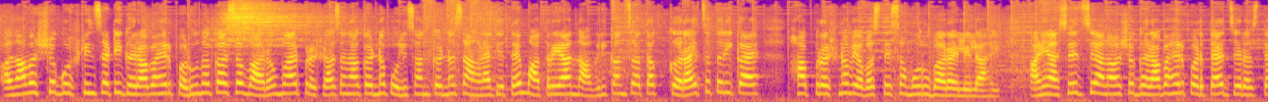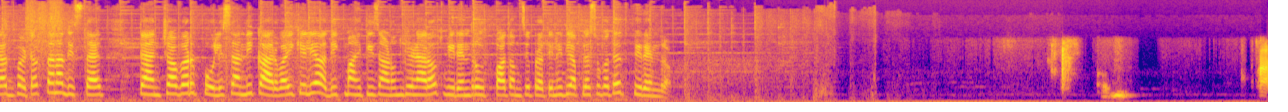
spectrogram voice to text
अनावश्यक गोष्टींसाठी घराबाहेर पडू नका असं वारंवार प्रशासनाकडनं पोलिसांकडनं सांगण्यात येतंय. मात्र या नागरिकांचं आता करायचं तरी काय? हा प्रश्न व्यवस्थेसमोर उभा राहिलेला आहे. आणि असेच जे अनावश्यक घराबाहेर पडतायत जे रस्त्यात भटकताना दिसत आहेत त्यांच्यावर पोलिसांनी कारवाई केली. अधिक माहिती जाणून घेणार आहोत. वीरेंद्र उत्पात आमचे प्रतिनिधी आपल्यासोबत आहेत. वीरेंद्र हा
